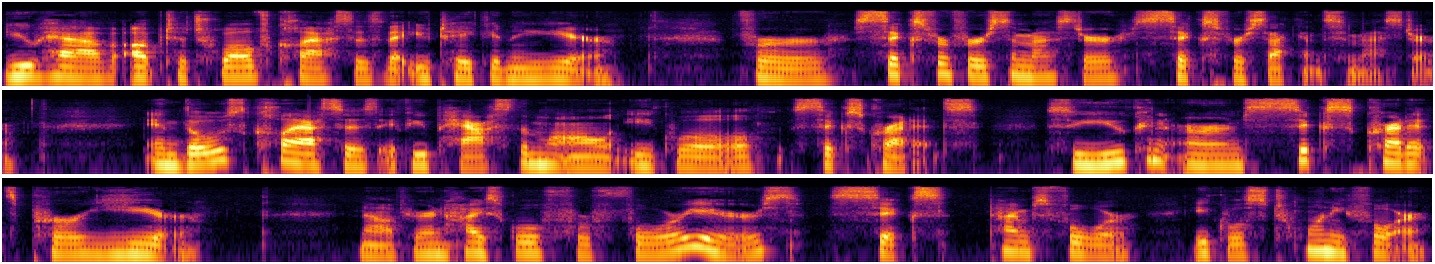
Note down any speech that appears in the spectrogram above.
you have up to 12 classes that you take in a year for six for first semester, six for second semester. And those classes, if you pass them all, equal six credits. So you can earn six credits per year. Now, if you're in high school for four years, six times four equals 24,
